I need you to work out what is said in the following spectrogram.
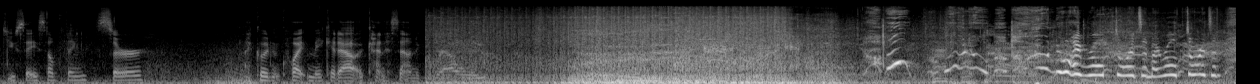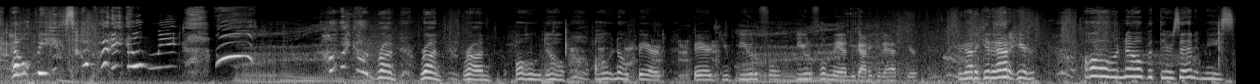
Do you say something, sir? I couldn't quite make it out. It kind of sounded growly. I rolled towards him! I rolled towards him! Help me! Somebody help me! Oh, oh my god! Run! Run! Run! Oh no! Oh no, Baird! Baird, you beautiful, beautiful man. We gotta get out of here. We gotta get out of here! Oh no, but there's enemies!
